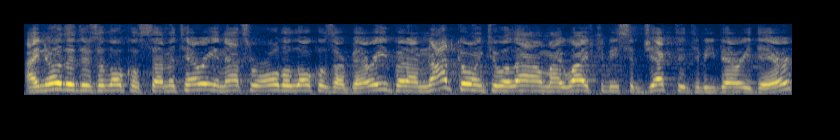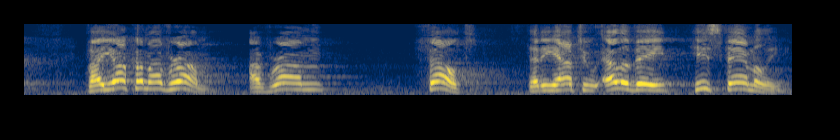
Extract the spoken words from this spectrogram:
I know that there's a local cemetery and that's where all the locals are buried, but I'm not going to allow my wife to be subjected to be buried there. Vayakam Avram. Avram felt that he had to elevate his family.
